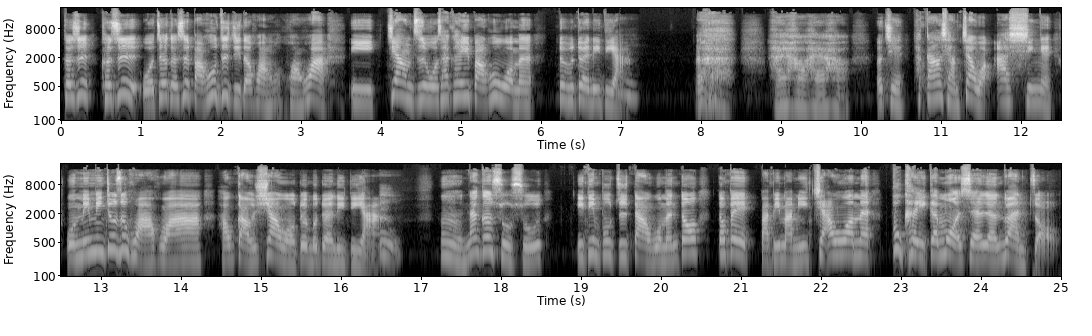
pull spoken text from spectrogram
可是可是我这个是保护自己的谎谎话，你这样子我才可以保护我们，对不对，莉迪亚？嗯啊，还好还好，而且他刚刚想叫我阿星，诶，我明明就是华华啊，好搞笑哦，对不对，莉迪亚？嗯，嗯，那个叔叔一定不知道，我们都都被爸比妈咪教我们不可以跟陌生人乱走。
